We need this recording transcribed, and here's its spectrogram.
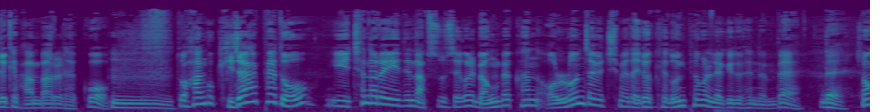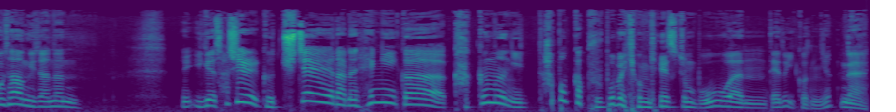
이렇게 반발을 했고 음. 또 한국 기자협회도 이 채널 A에 대한 압수수색을 명백한 언론 자유 침해다 이렇게 논평을 내기도 했는데 네. 정상훈 기자는 이게 사실 그 취재라는 행위가 가끔은 이 합법과 불법의 경계에서 좀 모호한 때도 있거든요. 네.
